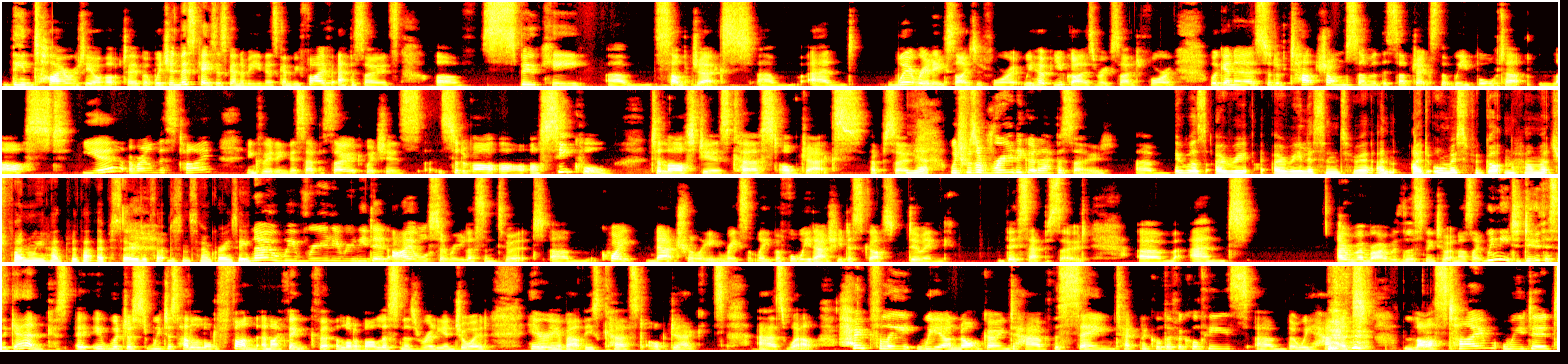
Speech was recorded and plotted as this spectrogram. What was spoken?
the entirety of October, which in this case is going to be there's going to be five episodes of spooky um subjects um and we're really excited for it. We hope you guys are excited for it. We're going to sort of touch on some of the subjects that we brought up last year around this time, including this episode, which is sort of our, our, our sequel to last year's Cursed Objects episode, Yeah, which was a really good episode. Um, it was. I re I re-listened to it, and I'd almost forgotten how much fun we had with that episode. If that doesn't sound crazy. No, we really, really did. I also re listened to it um, quite naturally recently before we'd actually discussed doing this episode. Um, and I remember I was listening to it and I was like, we need to do this again because it, it would just, we just had a lot of fun. And I think that a lot of our listeners really enjoyed hearing about these cursed objects as well. Hopefully, we are not going to have the same technical difficulties um, that we had last time we did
